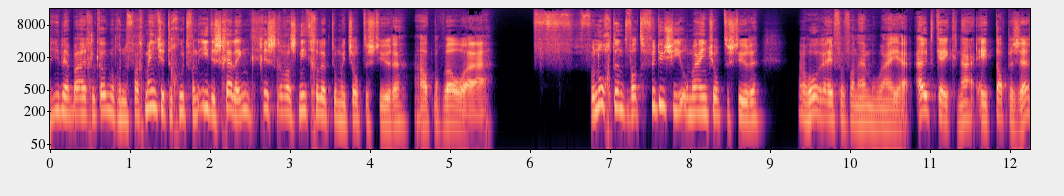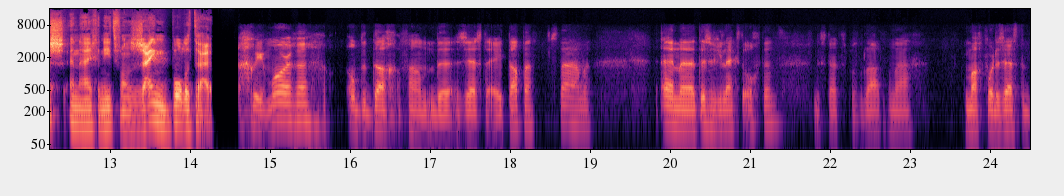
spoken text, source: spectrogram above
Jullie hebben eigenlijk ook nog een fragmentje te goed van Ieder Schelling. Gisteren was het niet gelukt om iets op te sturen. Hij had nog wel eh, vanochtend wat fiducie om er eentje op te sturen. We horen even van hem hoe hij eh, uitkeek naar etappe 6. En hij geniet van zijn bolle trui. Goedemorgen, op de dag van de zesde etappe staan we. En eh, het is een relaxte ochtend. De start is pas later vandaag. Ik mag voor de zesde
